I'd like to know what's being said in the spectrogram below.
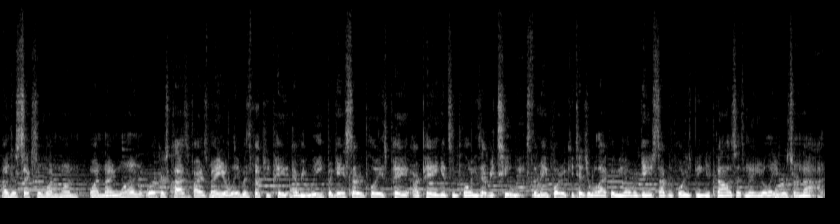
Under Section 11191, workers classified as manual laborers must be paid every week, but GameStop employees pay are paying its employees every two weeks. The main point of contention will likely be over GameStop employees being acknowledged as manual laborers or not.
